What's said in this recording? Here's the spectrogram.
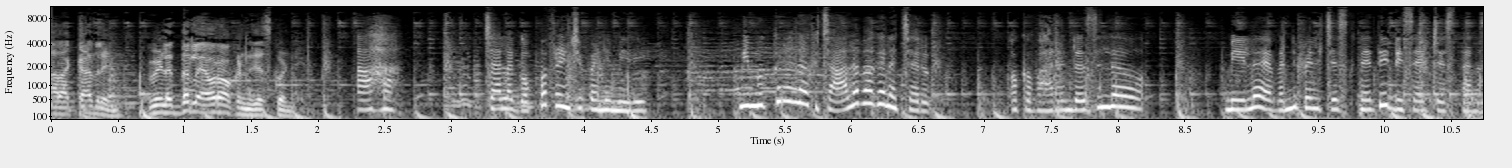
అలా కాదులేండి. వీళ్ళిద్దరిలో ఎవరో ఒకరిని చేసుకోండి. ఆహా చాలా గొప్ప ఫ్రెండ్షిప్ అండి మీది. మీ ముగ్గురు నాకు చాలా బాగా నచ్చారు. ఒక వారం రోజుల్లో మీలో ఎవరిని పెళ్ళి చేసుకునేది డిసైడ్ చేస్తాను.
